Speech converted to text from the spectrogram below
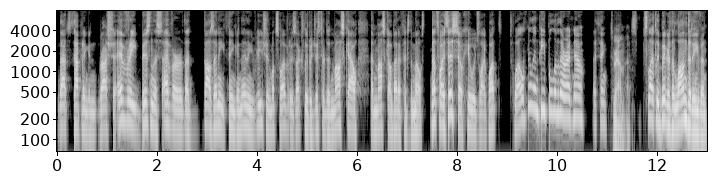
That's happening in Russia. Every business ever that does anything in any region whatsoever is actually registered in Moscow, and Moscow benefits the most. That's why it is so huge. Like, what, 12 million people live there right now, I think? It's around that. It's slightly bigger than London, even.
